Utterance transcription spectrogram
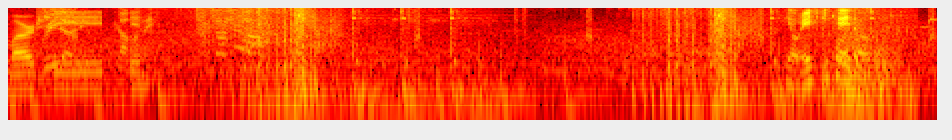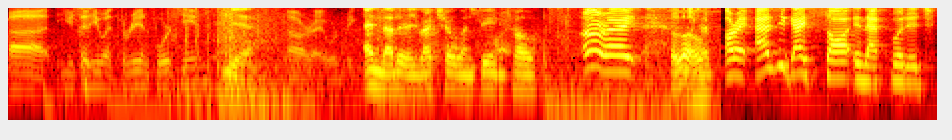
Marshy. Yo, HVK though. Uh, you said he went 3 and 14? Yeah. Alright, we're big. Another retro went 3 and 12. Alright. Hello. Alright, as you guys saw in that footage,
